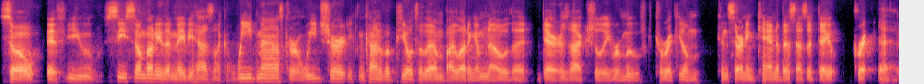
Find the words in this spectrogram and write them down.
so if you see somebody that maybe has like a weed mask or a weed shirt, you can kind of appeal to them by letting them know that DARE has actually removed curriculum concerning cannabis as a da- gra- uh,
